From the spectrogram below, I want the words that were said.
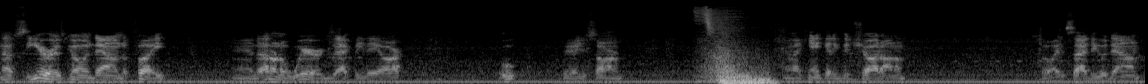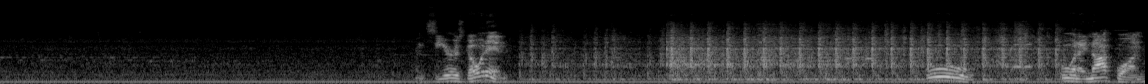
Now Ciara is going down to fight, and I don't know where exactly they are. Oop, I just saw him. And I can't get a good shot on him. So I decide to go down. And Ciara's going in. Ooh. Ooh, and I knocked one.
